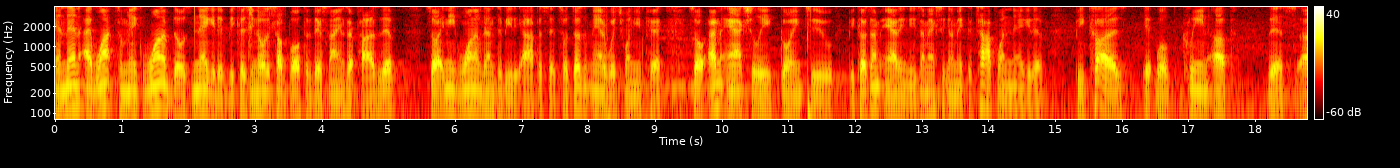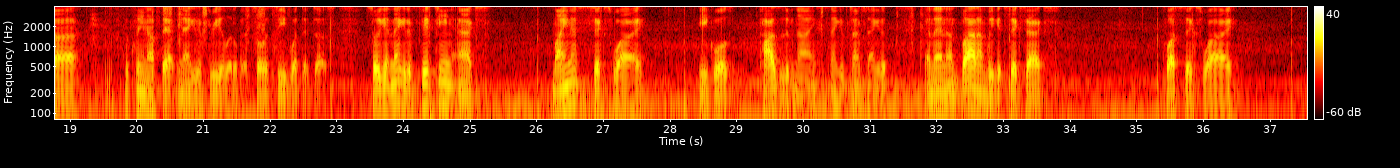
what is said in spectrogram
And then I want to make one of those negative because you notice how both of their signs are positive. So I need one of them to be the opposite. So it doesn't matter which one you pick. So I'm actually going to, because I'm adding these, I'm actually going to make the top one negative because it will clean up this, uh, will clean up that negative 3 a little bit. So let's see what that does. So we get negative 15x minus 6y equals positive 9, because negative times negative. And then on the bottom, we get 6x plus 6y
